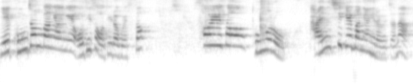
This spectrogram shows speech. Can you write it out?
얘 공전 방향이 어디서 어디라고 했어? 서에서 동으로 반시계 방향이라고 했잖아.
